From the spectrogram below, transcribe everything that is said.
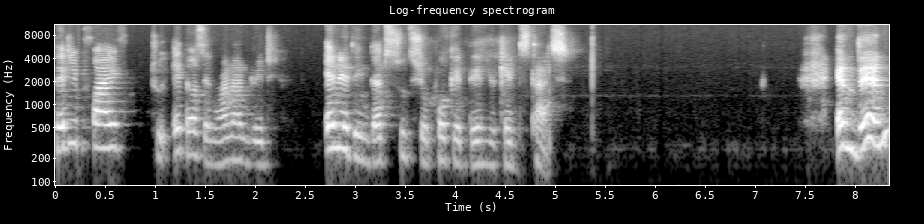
35 to 8,100, anything that suits your pocket, then you can start. And then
